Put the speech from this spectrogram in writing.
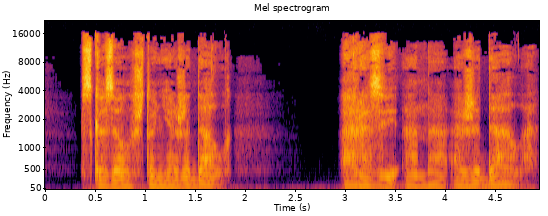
— сказал, что не ожидал. А разве она ожидала?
